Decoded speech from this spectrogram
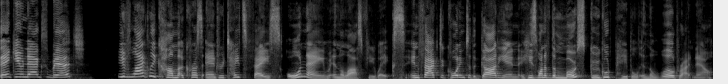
Thank you, next bitch. You've likely come across Andrew Tate's face or name in the last few weeks. In fact, according to The Guardian, he's one of the most Googled people in the world right now.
